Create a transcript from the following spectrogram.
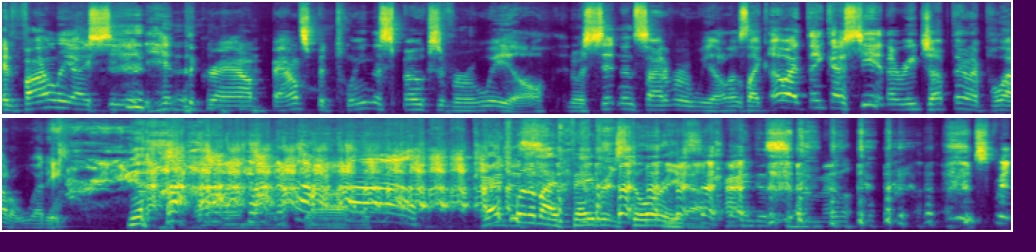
And finally, I see it hit the ground, bounce between the spokes of her wheel, and it was sitting inside of her wheel. And I was like, oh, I think I see it. And I reach up there and I pull out a wedding. That's one of my favorite stories. Yeah. kind of sentimental. Spent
